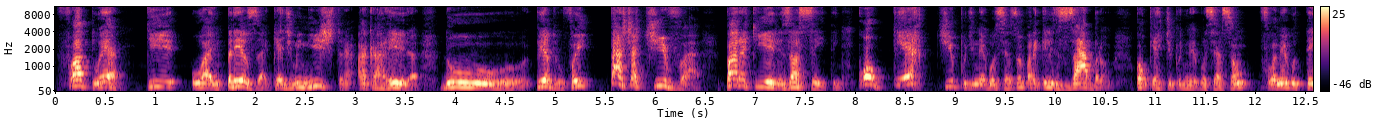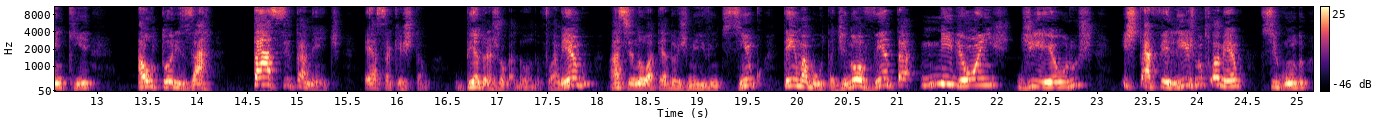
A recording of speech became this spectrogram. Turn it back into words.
Fato é que a empresa que administra a carreira do Pedro foi taxativa para que eles aceitem qualquer tipo de negociação, para que eles abram qualquer tipo de negociação, o Flamengo tem que autorizar tacitamente essa questão. O Pedro é jogador do Flamengo, assinou até 2025, tem uma multa de 90 milhões de euros, está feliz no Flamengo, segundo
